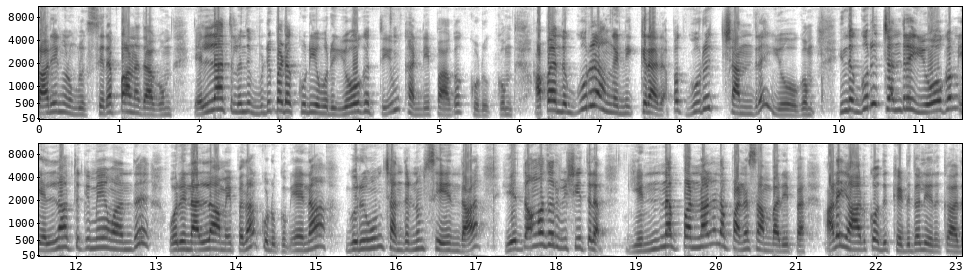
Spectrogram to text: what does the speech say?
காரியங்கள் உங்களுக்கு சிறப்பானதாகவும் எல்லாத்துலேருந்து விடுபடக்கூடிய ஒரு யோகத்தையும் கண்டிப்பாக கொடுக்கும். அப்போ அந்த குரு அங்கே நிற்கிறாரு அப்போ குரு சந்திர யோகம். இந்த குரு சந்திர யோகம் எல்லாத்துக்குமே வந்து ஒரு நல்ல அமைப்பை தான் கொடுக்கும். ஏன்னா குருவும் சந்திரனும் சேர்ந்தால் ஏதாவது ஒரு விஷயத்தில் என்ன பண்ணாலும் நான் பணம் சம்பாதிப்பேன். ஆனால் யாருக்கும் அது கெடுதல் இருக்காது.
